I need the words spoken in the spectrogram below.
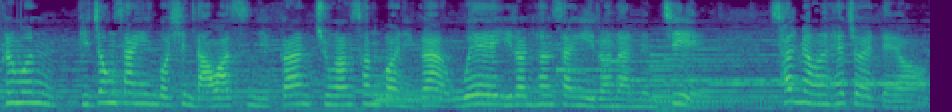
그러면 비정상인 것이 나왔으니까 중앙선관위가 왜 이런 현상이 일어났는지 설명을 해줘야 돼요.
